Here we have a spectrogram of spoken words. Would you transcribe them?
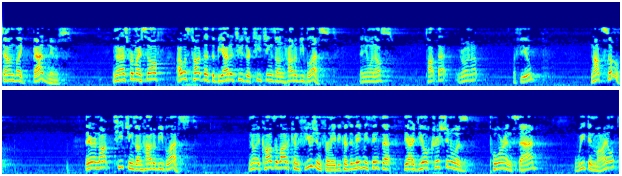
sound like bad news. You know, as for myself, I was taught that the Beatitudes are teachings on how to be blessed. Anyone else taught that growing up? A few? Not so. They are not teachings on how to be blessed. You know, it caused a lot of confusion for me because it made me think that the ideal Christian was poor and sad, weak and mild.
